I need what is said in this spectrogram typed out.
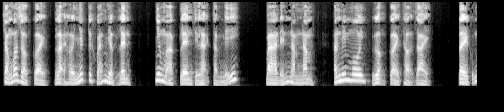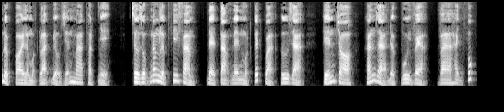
chẳng bao giờ cười, lại hơi nhếch cái khóe miệng lên. Nhưng mà lên thì lại thầm nghĩ. Ba đến năm năm, hắn mím môi, gượng cười thở dài. Đây cũng được coi là một loại biểu diễn ma thuật nhỉ. Sử dụng năng lực phi phàm để tạo nên một kết quả hư giả, khiến cho khán giả được vui vẻ và hạnh phúc.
